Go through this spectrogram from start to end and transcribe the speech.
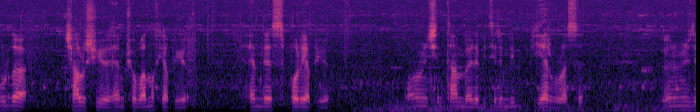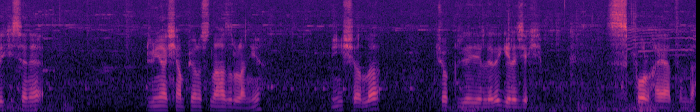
burada çalışıyor, hem çobanlık yapıyor hem de spor yapıyor. Onun için tam böyle bitirim bir yer burası. Önümüzdeki sene dünya şampiyonasına hazırlanıyor. İnşallah çok güzel yerlere gelecek. Spor hayatında.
